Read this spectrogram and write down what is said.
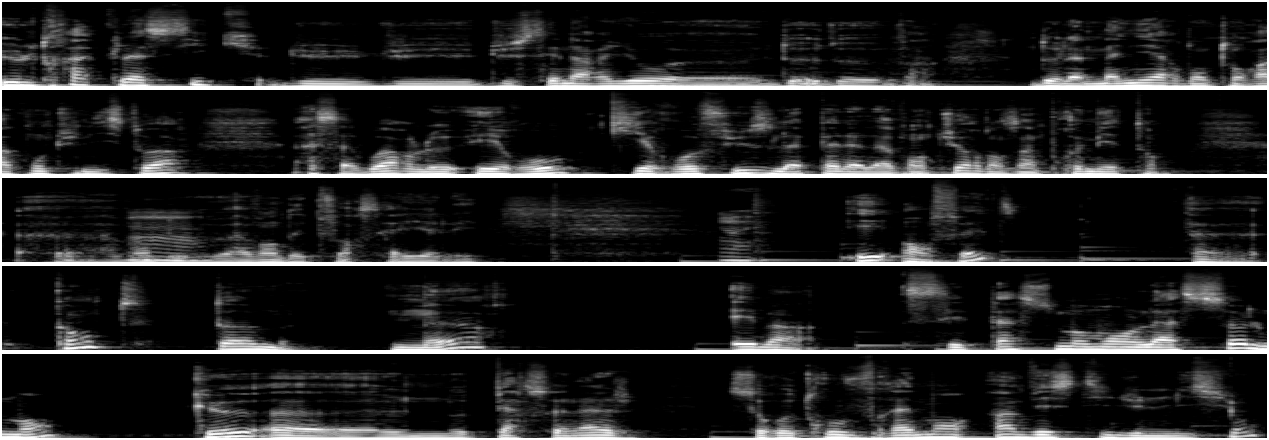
ultra classique du, du, du scénario, euh, de, de, la manière dont on raconte une histoire, à savoir le héros qui refuse l'appel à l'aventure dans un premier temps, euh, avant, de- avant d'être forcé à y aller. Ouais. Et en fait, quand Tom meurt, eh ben, c'est à ce moment-là seulement que notre personnage se retrouve vraiment investi d'une mission,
